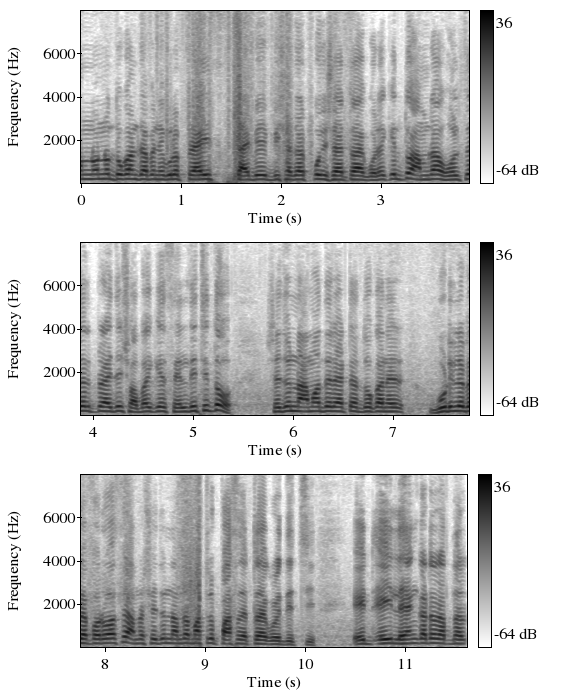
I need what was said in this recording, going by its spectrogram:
অন্য অন্য দোকান যাবেন, এগুলো প্রাইস চাইবে বিশ হাজার, পঁচিশ হাজার টাকা করে। কিন্তু আমরা হোলসেল প্রাইসে সবাইকে সেল দিচ্ছি তো, সেজন্য আমাদের একটা দোকানের গুডিলের ব্যাপারও আছে, আমরা সেজন্য আমরা মাত্র পাঁচ হাজার টাকা করে দিচ্ছি। এই এই লেহেঙ্গাটার আপনার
